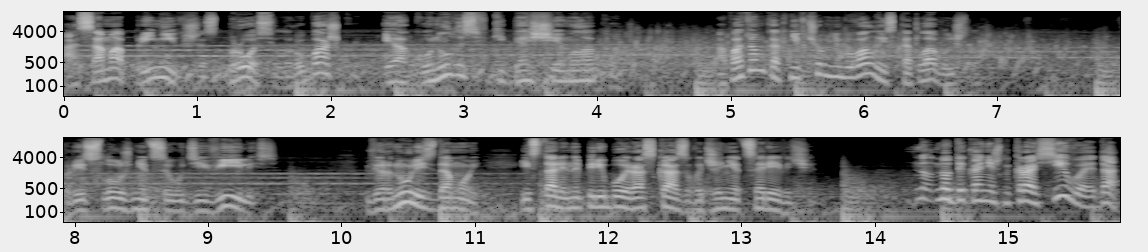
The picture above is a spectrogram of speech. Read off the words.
а сама, приникшись, бросила рубашку и окунулась в кипящее молоко. А потом, как ни в чем не бывало, из котла вышла. Прислужницы удивились, вернулись домой и стали наперебой рассказывать жене царевича. Ну, ну, ты, конечно, красивая, да,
